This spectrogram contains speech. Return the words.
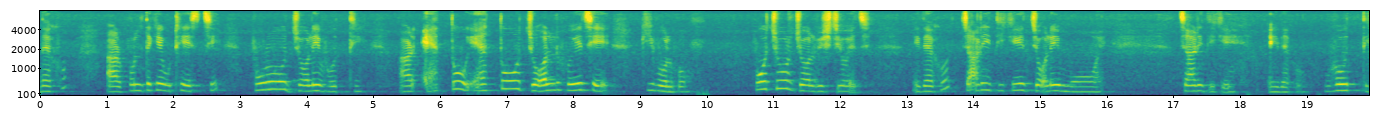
দেখো, আর পোল থেকে উঠে এসছি, পুরো জলে ভর্তি। আর এত এত জল হয়েছে, কি বলব? প্রচুর জল বৃষ্টি হয়েছে। এই দেখো, চারিদিকে জলে ময়, চারিদিকে। এই দেখো, ভর্তি।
